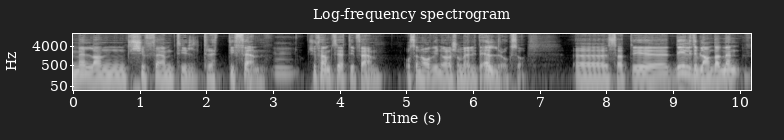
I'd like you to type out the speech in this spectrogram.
mellan 25 till 35. Mm. 25 till 35 och sen har vi några som är lite äldre också. Uh, så att det, det, är lite blandat men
